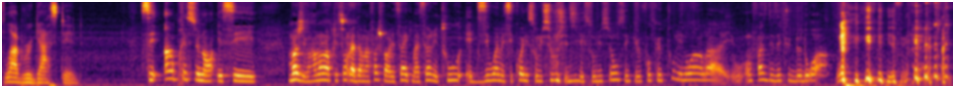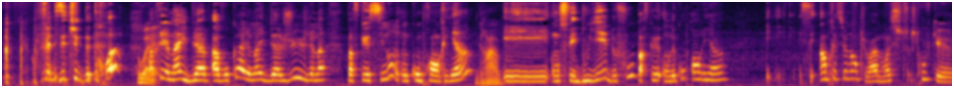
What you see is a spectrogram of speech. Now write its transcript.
flabbergasted. c'est impressionnant et c'est moi j'ai vraiment l'impression la dernière fois je parlais de ça avec ma soeur et tout elle disait ouais mais c'est quoi les solutions? J'ai dit les solutions c'est qu'il faut que tous les noirs là on fasse des études de droit on fait des études de droit ouais, après il y en a il devient avocat il y en a il devient juge il y en a parce que sinon on comprend rien grave. et on se fait douiller de fou parce qu'on ne comprend rien. C'est impressionnant, tu vois. Moi, je, je trouve que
